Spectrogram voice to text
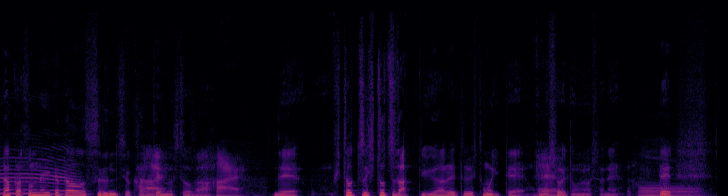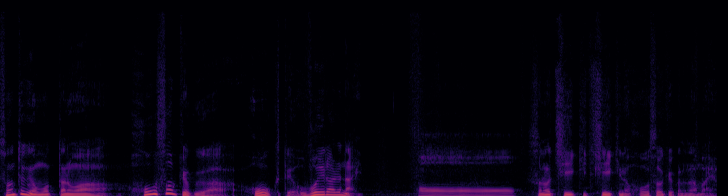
なんかそんな言い方をするんですよ、各県の人が。はい。で、一つ一つだって言われてる人もいて、面白いと思いましたね。ええで、その時思ったのは、放送局が多くて覚えられない、はその地域、地域の放送局の名前を。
